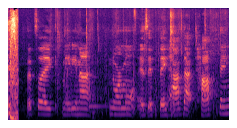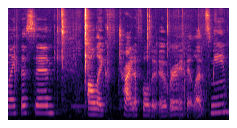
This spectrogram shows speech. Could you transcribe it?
is That's like maybe not normal is if they have that top thing like this did I'll like try to fold it over if it lets me.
